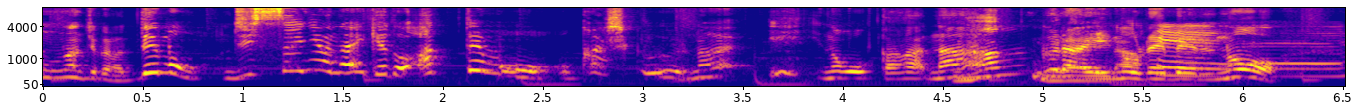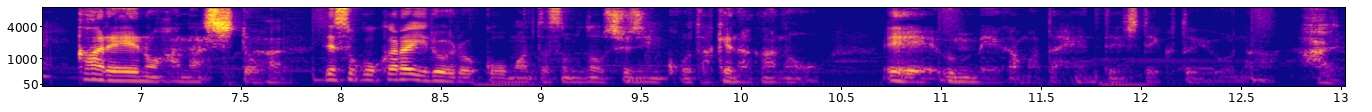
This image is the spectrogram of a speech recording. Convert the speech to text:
のなんていうかな。でも実際にはないけどあってもおかしくないのかななぐらいのレベルのカレーの話と、はでそこからいろいろこうまたその主人公竹中の、えー運命がまた変転していくというようなはい。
